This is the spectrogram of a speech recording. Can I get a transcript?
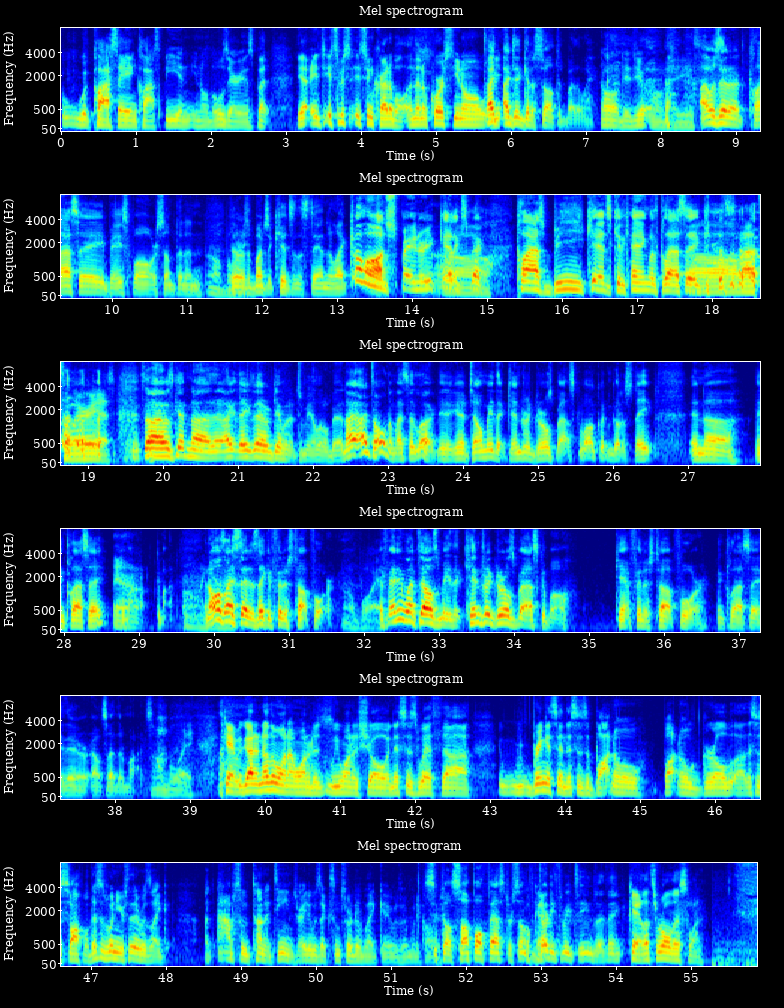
with Class A and Class B and you know those areas. But yeah, it's it's it's incredible. And then of course you know. I, I did get assaulted, by the way. oh, did you? Oh, jeez. I was at a Class A baseball or something, and Oh, there was a bunch of kids in the stand. They're like, "Come on, Spainer, you can't expect Oh. Class B kids can hang with Class A Oh, that's hilarious. so I was getting, uh, I, they, they were giving it to me a little bit, and I, I told them, I said, "Look, you- you're gonna tell me that Kindred girls basketball couldn't go to state in uh, in Class A? Come on, come on." and all I said is they could finish top four. Oh boy. If anyone tells me that Kindred girls basketball can't finish top four in Class A, they're outside their minds. Oh boy. Okay, we got another one I wanted to we wanted to show, and this is with uh, bring us in. This is a Bottineau Bottineau girl. Uh, this is softball. This is when you said there was like an absolute ton of teams, right? It was like some sort of like it was a, what do you call It's it? It's called Softball Fest or something. Okay. 33 teams, I think. Okay, let's roll this one.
